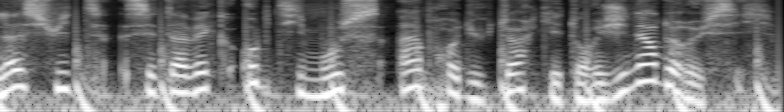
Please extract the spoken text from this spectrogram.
La suite, c'est avec Optimus, un producteur qui est originaire de Russie.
